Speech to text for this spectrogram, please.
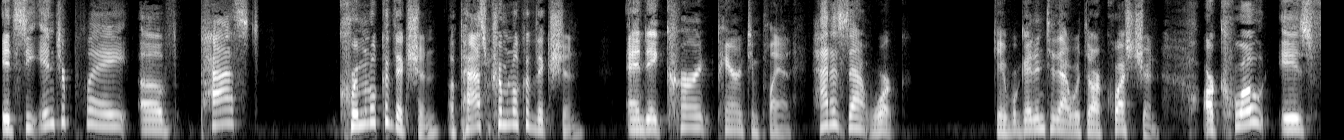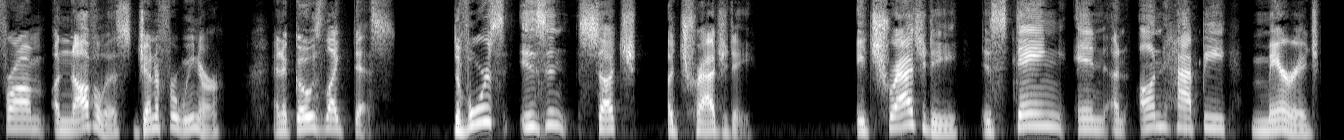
It's the interplay of past criminal conviction, a past criminal conviction, and a current parenting plan. How does that work? Okay, we'll get into that with our question. Our quote is from a novelist, Jennifer Weiner, and it goes like this Divorce isn't such a tragedy a tragedy is staying in an unhappy marriage,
